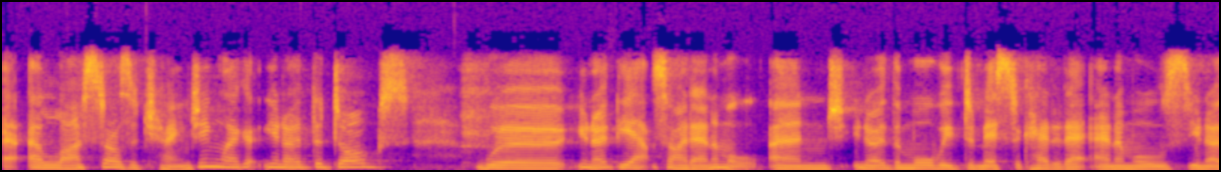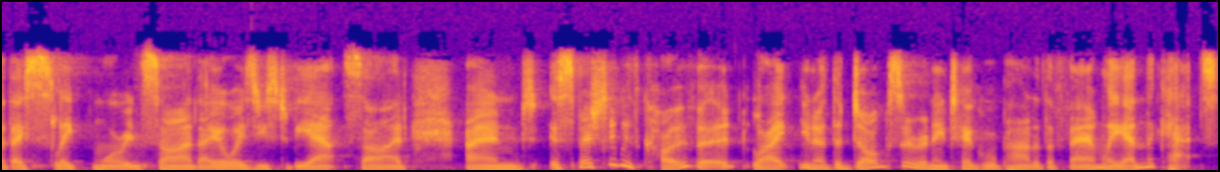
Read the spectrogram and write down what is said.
our lifestyles are changing. Like, you know, the dogs were, you know, the outside animal. And, you know, the more we've domesticated our animals, you know, they sleep more inside. They always used to be outside. And especially with COVID, like, you know, the dogs are an integral part of the family and the cats.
